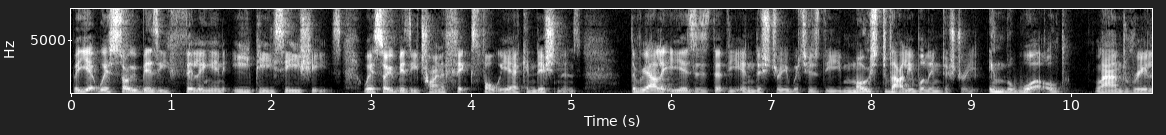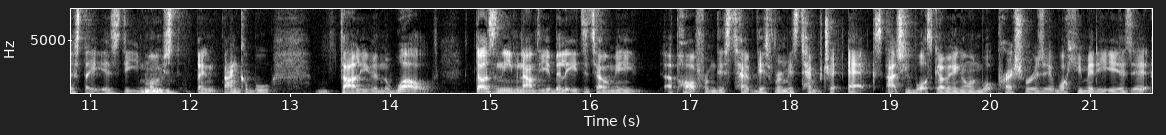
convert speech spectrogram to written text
But yet we're so busy filling in EPC sheets. We're so busy trying to fix faulty air conditioners. The reality is is that the industry which is the most valuable industry in the world, land real estate is the hmm. most bankable value in the world, doesn't even have the ability to tell me apart from this temp- this room is temperature X. Actually, what's going on? What pressure is it? What humidity is it?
